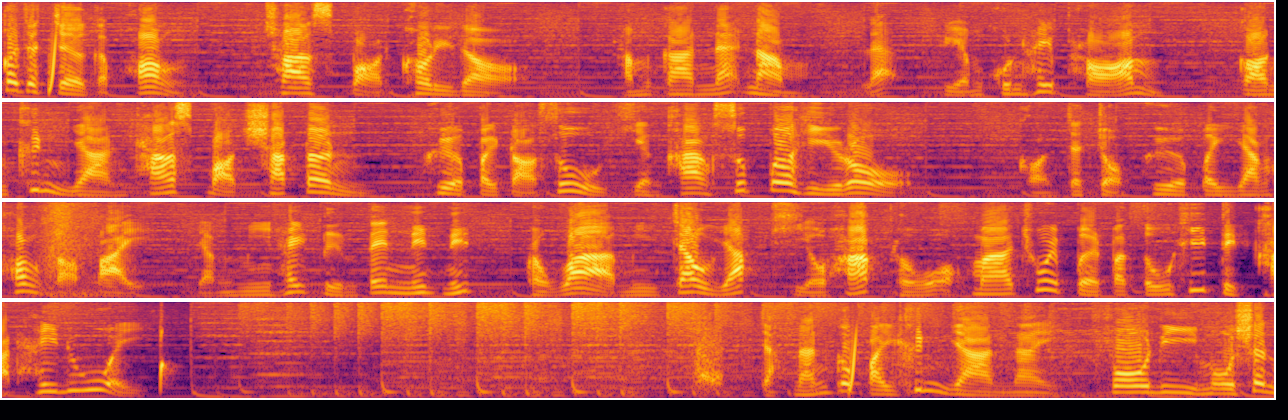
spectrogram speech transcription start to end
ก็จะเจอกับห้อง Transport Corridor ทำการแนะนำและเตรียมคุณให้พร้อม ก่อนขึ้นยาน Transport Shuttle เพื่อไปต่อสู้เคียงข้างซูเปอร์ฮีโร่ก่อนจะจบเพื่อไปยังห้องต่อไป ยังมีให้ตื่นเต้นนิดๆ เพราะว่ามีเจ้ายักษ์เขียวฮักโผล่ออกมาช่วยเปิดประตูที่ติดขัดให้ด้วย จากนั้นก็ไปขึ้นยานใน 4D Motion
